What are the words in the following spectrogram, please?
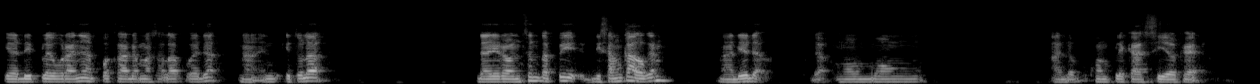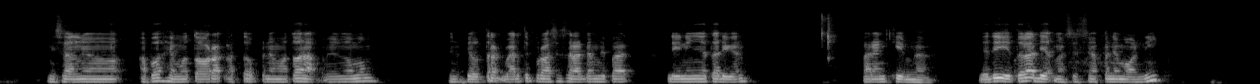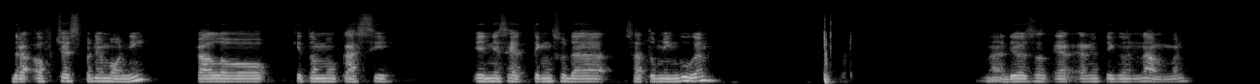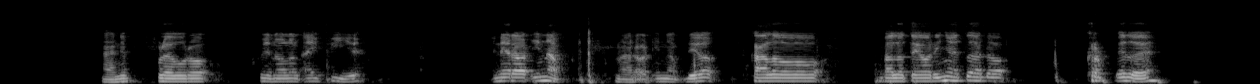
ya di pleuranya apakah ada masalah apa ada? Nah itulah dari ronsen tapi disangkal kan. Nah dia udah, udah ngomong ada komplikasi ya kayak misalnya apa hemotorak atau pneumotorak. Dia ngomong infiltrat berarti proses radang di, di ininya tadi kan parenkim nah jadi itulah diagnosisnya pneumonia. Drug of chest pneumonia. Kalau kita mau kasih ini setting sudah satu minggu kan. Nah dia RR nya 36 kan. Nah ini fluoro quinolone IV ya. Ini rawat inap. Nah, rawat inap dia kalau kalau teorinya itu ada curve itu ya.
